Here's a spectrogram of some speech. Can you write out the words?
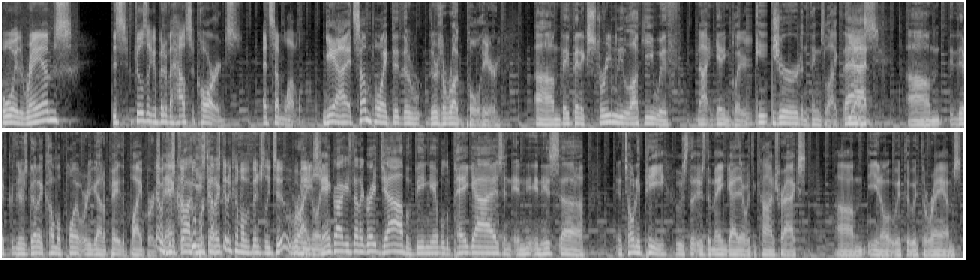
boy, the Rams, this feels like a bit of a house of cards at some level. Yeah, at some point, the, the, there's a rug pull here. Um, they've been extremely lucky with not getting players injured and things like that. Yes. Um, there, there's going to come a point where you got to pay the piper. Yeah, because Cooper Kupp's gonna- come up eventually too. I mean, Right. like- Stan Kroenke's done a great job of being able to pay guys, and in his uh, and Tony P, who's the who's the main guy there with the contracts, um, you know, with the with the Rams.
